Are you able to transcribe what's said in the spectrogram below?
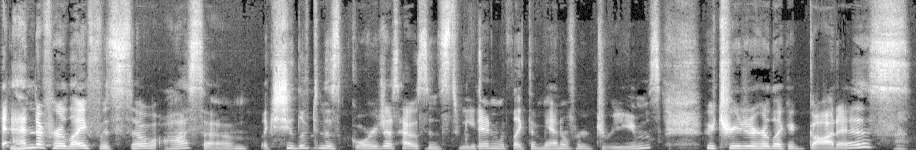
The end of her life was so awesome. Like she lived in this gorgeous house in Sweden with like the man of her dreams, who treated her like a goddess.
